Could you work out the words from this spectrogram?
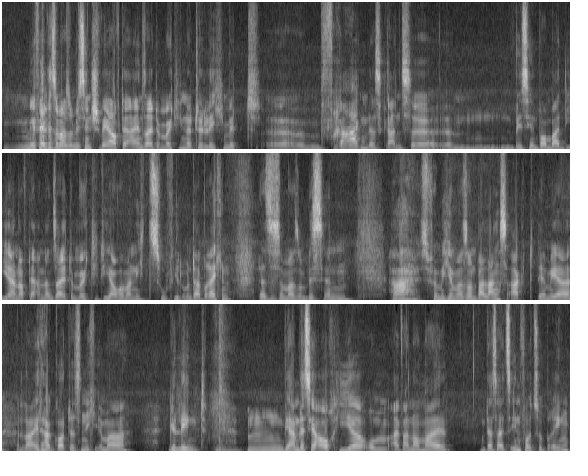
mir fällt es immer so ein bisschen schwer. Auf der einen Seite möchte ich natürlich mit ähm, Fragen das Ganze ähm, ein bisschen bombardieren. Auf der anderen Seite möchte ich die auch immer nicht zu viel unterbrechen. Das ist immer so ein bisschen, ah, ist für mich immer so ein Balanceakt, der mir leider Gottes nicht immer gelingt. Mhm. Wir haben das ja auch hier, um einfach nochmal das als Info zu bringen.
